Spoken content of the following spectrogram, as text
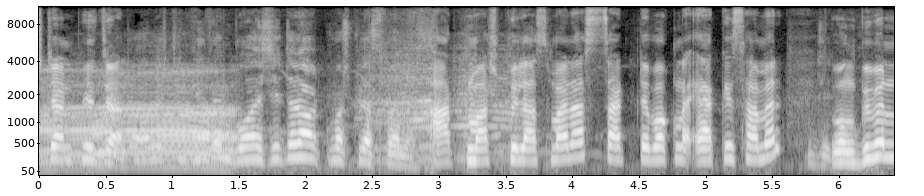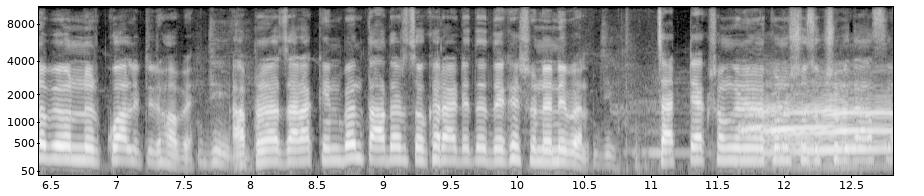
স্ট্যান্ড ফিজার বয়স এটার আট মাস প্লাস মাইনাস আট মাস প্লাস মাইনাস চারটে বকনা একই সামের এবং বিভিন্ন বিভিন্ন কোয়ালিটির হবে। আপনারা যারা কিনবেন তাদের চোখের আইডিতে দেখে শুনে নেবেন। চারটে একসঙ্গে নিলে কোনো সুযোগ সুবিধা আছে?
